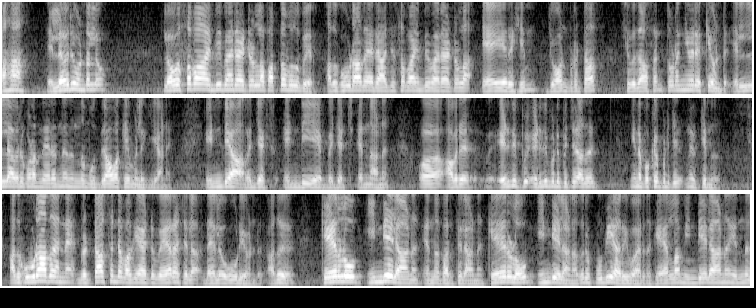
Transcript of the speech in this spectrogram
ആഹാ എല്ലാവരും ഉണ്ടല്ലോ. ലോക്സഭാ എം പിമാരായിട്ടുള്ള പത്തൊമ്പത് പേർ അതുകൂടാതെ രാജ്യസഭാ എം പിമാരായിട്ടുള്ള എ എ റഹീം ജോൺ ബ്രിട്ടാസ് ശിവദാസൻ തുടങ്ങിയവരൊക്കെ ഉണ്ട്. എല്ലാവരും കൂടെ നിരന്ന് നിന്ന് മുദ്രാവാക്യം വിളിക്കുകയാണ്. India rejects N D A budget എന്നാണ് അവർ എഴുതി എഴുതി പിടിപ്പിച്ച് അത് ഇങ്ങനെ പൊക്കെ പിടിച്ച് നിൽക്കുന്നത്. അതുകൂടാതെ തന്നെ ബ്രിട്ടാസിന്റെ വകയായിട്ട് വേറെ ചില ഡയലോഗ് കൂടിയുണ്ട്. അത് കേരളവും ഇന്ത്യയിലാണ് എന്ന തരത്തിലാണ് കേരളവും ഇന്ത്യയിലാണ്. അതൊരു പുതിയ അറിവായിരുന്നു. കേരളം ഇന്ത്യയിലാണ് എന്ന്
